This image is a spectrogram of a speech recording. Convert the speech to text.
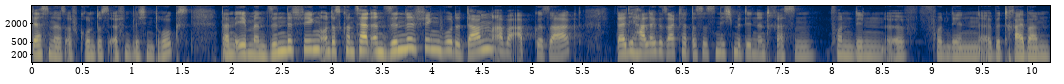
dessen ist, aufgrund des öffentlichen Drucks. Dann eben in Sindelfingen. Und das Konzert in Sindelfingen wurde dann aber abgesagt, weil die Halle gesagt hat, dass es nicht mit den Interessen von den, äh, von den äh, Betreibern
